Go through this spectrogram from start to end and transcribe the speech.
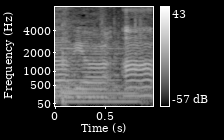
of your arms.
